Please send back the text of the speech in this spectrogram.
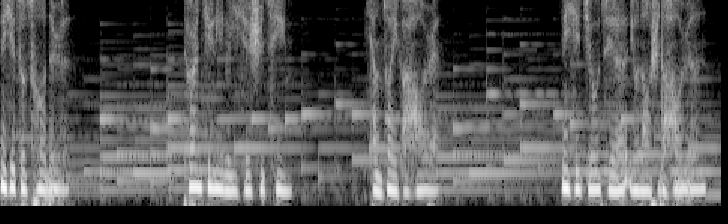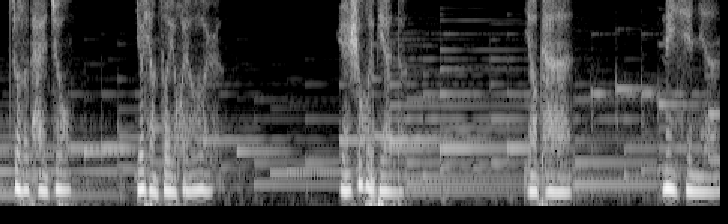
那些做错的人，突然经历了一些事情，想做一个好人；那些纠结又老实的好人，做了太久，又想做一回恶人。人是会变的，要看。那些年，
